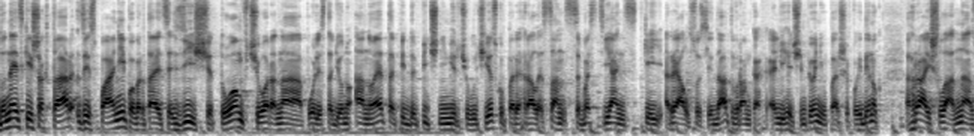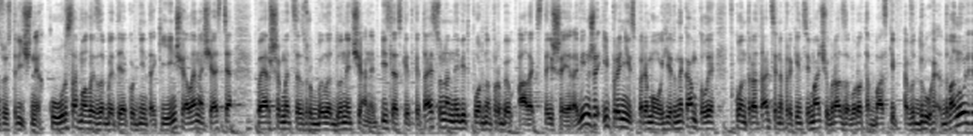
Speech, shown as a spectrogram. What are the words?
Донецький шахтар з Іспанії повертається зі щитом. Вчора на полі стадіону Аноета підопічні Мірчу Луческу переграли Сан Себастьянський Реал Сосідат в рамках Ліги Чемпіонів. Перший поєдинок гра йшла на зустрічних курсах. Могли забити як одні, так і інші. Але на щастя, першими це зробили донечани. Після скидки Тайсона невідпорно пробив Алекс Тейшейра. Він же і приніс перемогу гірникам, коли в контратаці наприкінці матчу враз за ворота басків вдруге. 2-0.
